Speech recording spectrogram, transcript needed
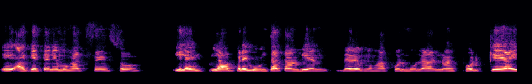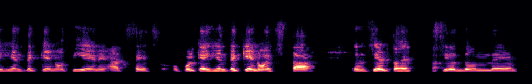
eh, a qué tenemos acceso y la, la, pregunta también debemos a formular no es por qué hay gente que no tiene acceso o por qué hay gente que no está en ciertos espacios donde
